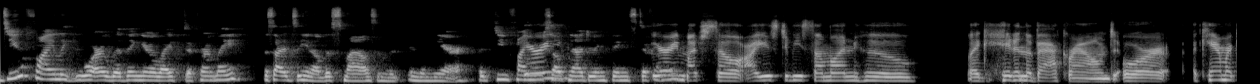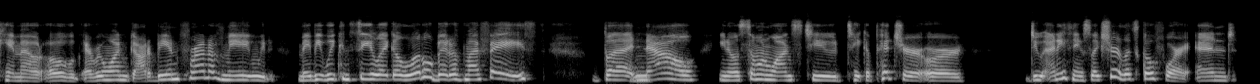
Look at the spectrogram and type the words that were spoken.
do you find that you are living your life differently? Besides you know the smiles in the in the mirror but do you find very, yourself now doing things differently? very much so. I used to be someone who like hid in the background or a camera came out, oh, everyone got to be in front of me. We maybe we can see like a little bit of my face. But mm now, you know, someone wants to take a picture or do anything. It's like, sure, let's go for it. And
